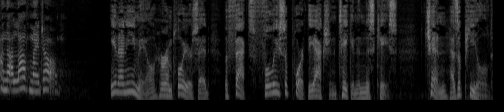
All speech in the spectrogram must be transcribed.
And I love my job. In an email, her employer said the facts fully support the action taken in this case. Chen has appealed.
